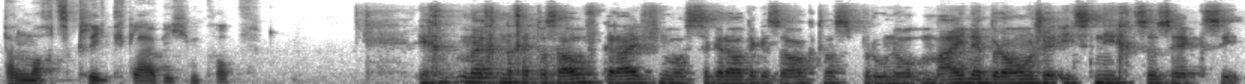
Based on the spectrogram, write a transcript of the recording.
dann macht es Klick, glaube ich, im Kopf. Ich möchte noch etwas aufgreifen, was du gerade gesagt hast, Bruno. Meine Branche ist nicht so sexy.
